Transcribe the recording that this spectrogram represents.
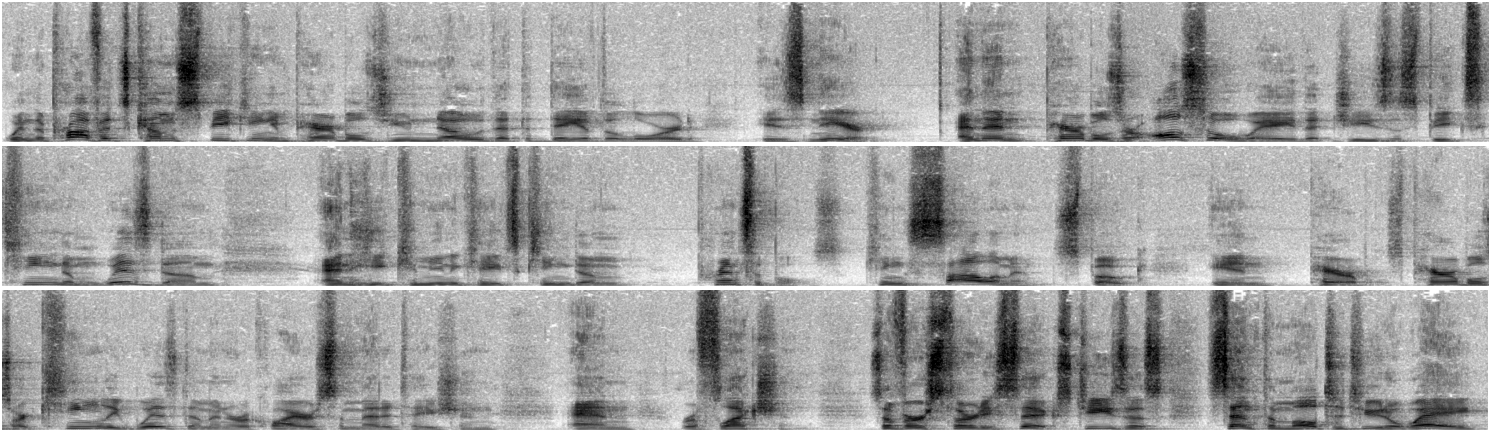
when the prophets come speaking in parables, you know that the day of the Lord is near. And then parables are also a way that Jesus speaks kingdom wisdom and he communicates kingdom principles. King Solomon spoke in parables. Parables are kingly wisdom and require some meditation and reflection. So, verse 36 Jesus sent the multitude away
